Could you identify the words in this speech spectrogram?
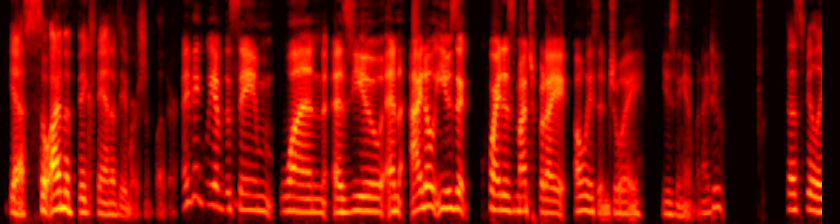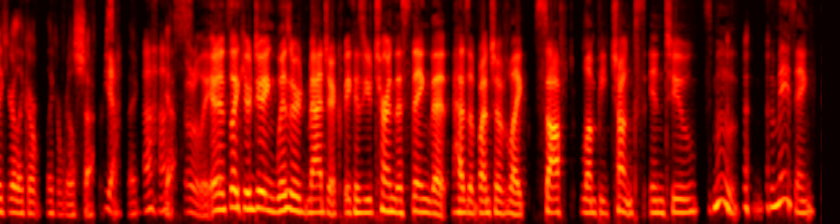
yes so i'm a big fan of the immersion blender I think we have the same one as you, and I don't use it quite as much, but I always enjoy using it when I do. it does feel like you're like a like a real chef or Yeah. something Uh-huh, Yes. totally. And it's like you're doing wizard magic because you turn this thing that has a bunch of like soft, lumpy chunks into smooth. it's amazing.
